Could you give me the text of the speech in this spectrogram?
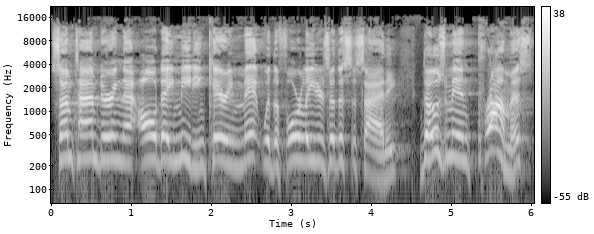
Sometime during that all day meeting, Carey met with the four leaders of the society. Those men promised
